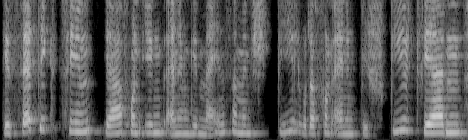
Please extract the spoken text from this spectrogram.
gesättigt sind, ja, von irgendeinem gemeinsamen Spiel oder von einem bespielt werden.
